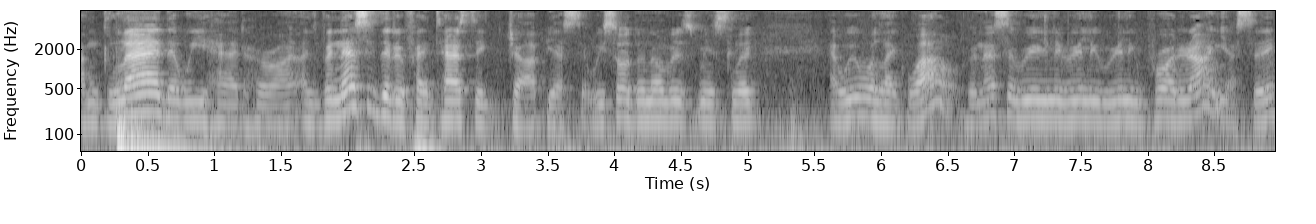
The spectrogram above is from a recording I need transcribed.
I'm glad that we had her on. And Vanessa did a fantastic job yesterday. We saw the numbers, Miss Slick. And we were like, wow, Vanessa really, really, really brought it on yesterday.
